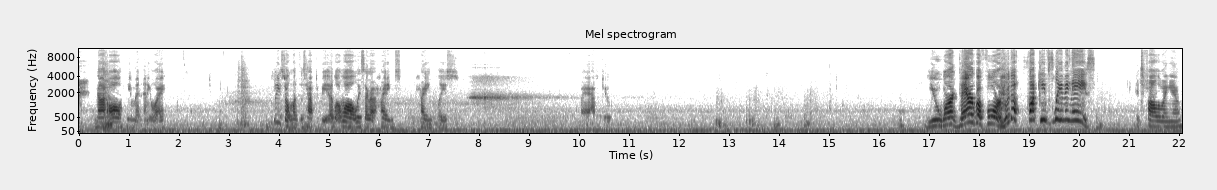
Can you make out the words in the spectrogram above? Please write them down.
Not all human, anyway. Please don't let this have to be. Well, at least I got a hiding hiding place. I have to. You weren't there before. Who the fuck keeps leaving these? It's following you.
